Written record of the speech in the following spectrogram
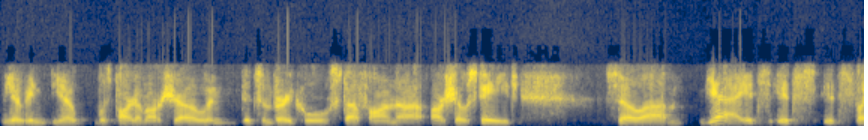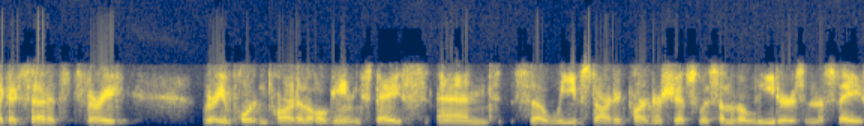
you know, in, you know, was part of our show and did some very cool stuff on uh, our show stage. So um, yeah, it's it's it's like I said, it's very very important part of the whole gaming space, and so we've started partnerships with some of the leaders in the space,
